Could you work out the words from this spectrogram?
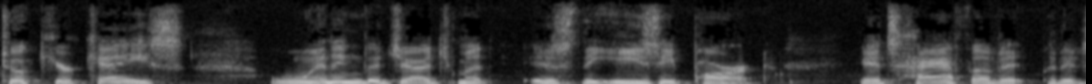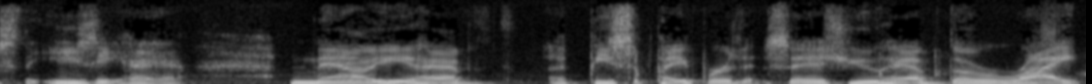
took your case. Winning the judgment is the easy part. It's half of it, but it's the easy half. Now you have a piece of paper that says you have the right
